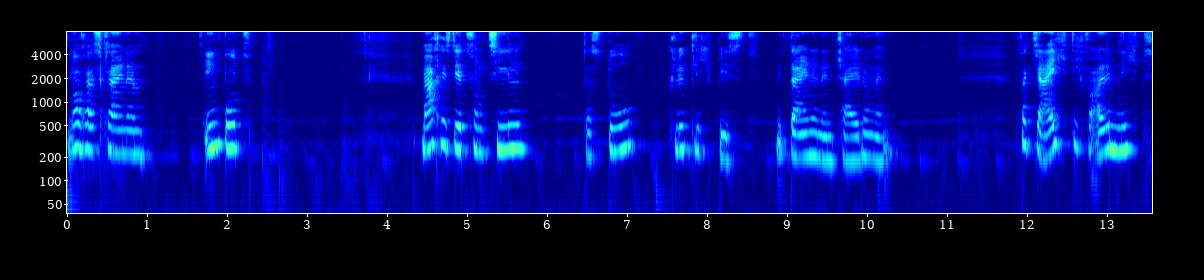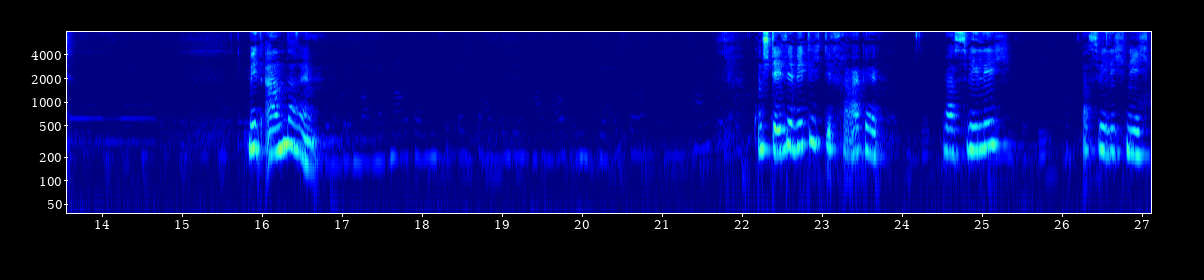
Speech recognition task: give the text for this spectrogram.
noch als kleinen Input. Mach es dir zum Ziel, dass du glücklich bist mit deinen Entscheidungen. Vergleich dich vor allem nicht mit anderen. Und stell dir wirklich die Frage, was will ich, was will ich nicht?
